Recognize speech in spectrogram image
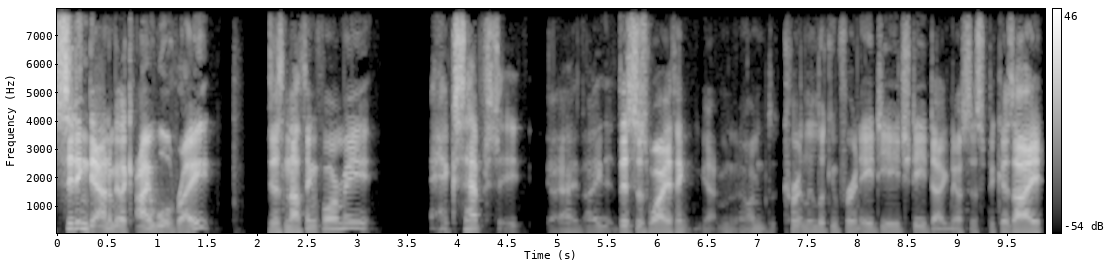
sitting down and be like I will write does nothing for me, except I, I, this is why I think I'm currently looking for an ADHD diagnosis because I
